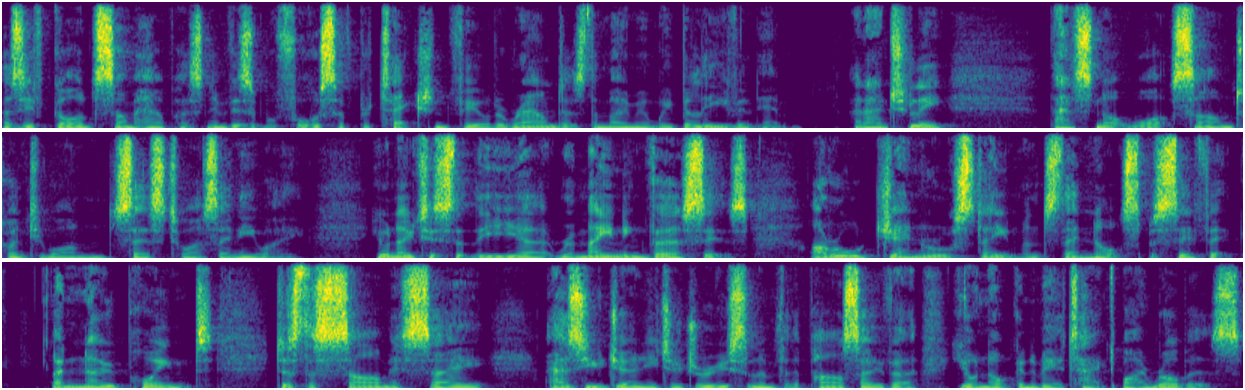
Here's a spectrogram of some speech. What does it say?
as if God somehow puts an invisible force of protection field around us the moment we believe in Him. And actually, that's not what Psalm 21 says to us anyway. You'll notice that the uh, remaining verses are all general statements, they're not specific. At no point does the psalmist say, as you journey to Jerusalem for the Passover, you're not going to be attacked by robbers.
